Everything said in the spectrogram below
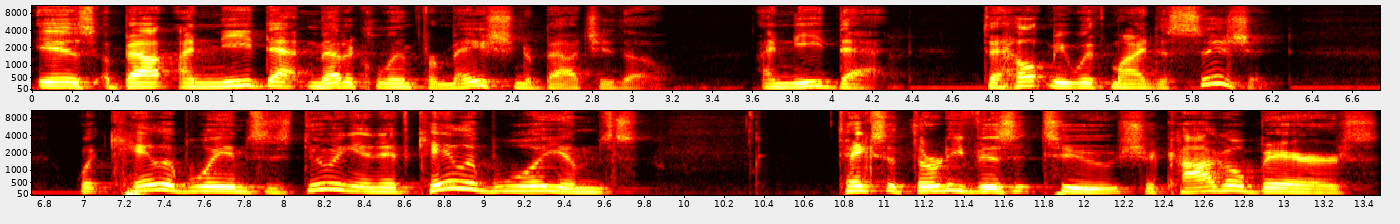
is about I need that medical information about you, though. I need that to help me with my decision. What Caleb Williams is doing, and if Caleb Williams takes a 30 visit to Chicago Bears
